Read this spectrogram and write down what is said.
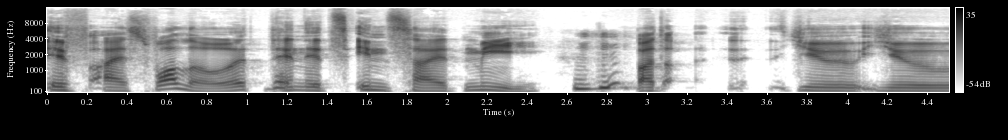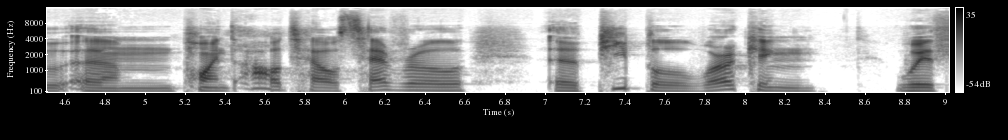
if I swallow it, then it's inside me. Mm-hmm. But you you um, point out how several uh, people working with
